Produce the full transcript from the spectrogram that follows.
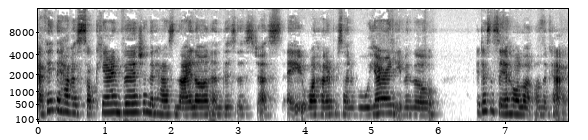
I think they have a sock yarn version that has nylon and this is just a 100% wool yarn even though it doesn't say a whole lot on the tag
